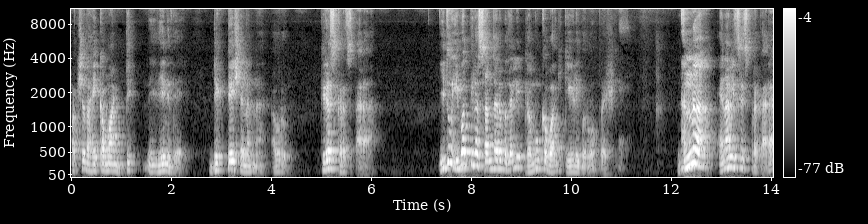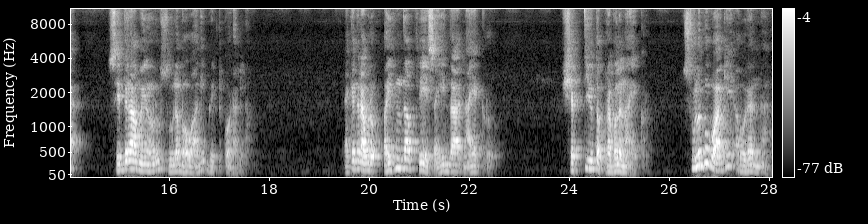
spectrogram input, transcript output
ಪಕ್ಷದ ಹೈಕಮಾಂಡ್ ಡಿಕ್, ಇದೇನಿದೆ, ಡಿಕ್ಟೇಷನನ್ನು ಅವರು ತಿರಸ್ಕರಿಸ್ತಾರ? ಇದು ಇವತ್ತಿನ ಸಂದರ್ಭದಲ್ಲಿ ಪ್ರಮುಖವಾಗಿ ಕೇಳಿಬರುವ ಪ್ರಶ್ನೆ. ನನ್ನ ಅನಾಲಿಸಿಸ್ ಪ್ರಕಾರ ಸಿದ್ದರಾಮಯ್ಯನವರು ಸುಲಭವಾಗಿ ಬಿಟ್ಟುಕೊಡಲ್ಲ. ಯಾಕೆಂದರೆ ಅವರು ಅಹಿಂದ ಫೇಸ್ ಅಹಿಂದ ನಾಯಕರು, ಶಕ್ತಿಯುತ ಪ್ರಬಲ ನಾಯಕರು. ಸುಲಭವಾಗಿ ಅವರನ್ನು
